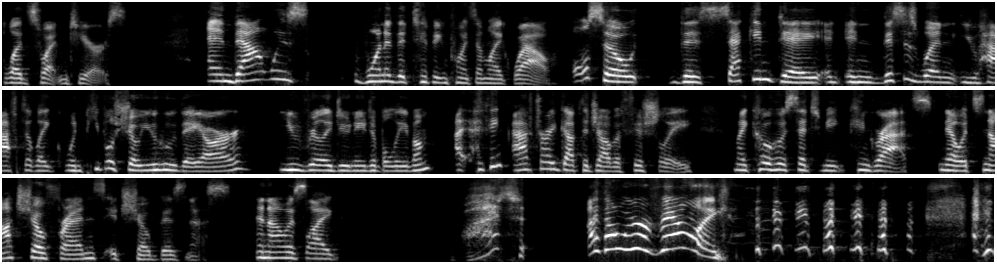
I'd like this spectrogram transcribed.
blood, sweat, and tears. And that was one of the tipping points. I'm like, wow. Also, the second day, and, and, this is when you have to like, when people show you who they are, you really do need to believe them. I, I think after I got the job officially, my co host said to me, congrats. No, it's not show friends, it's show business. And I was like, what? I thought we were family.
